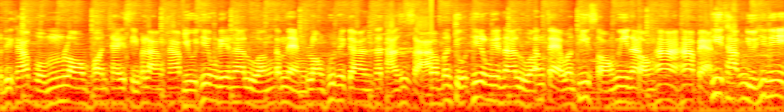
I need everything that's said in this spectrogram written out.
วัสดีครับ ผมรองพรชัยศรีพรามครับ อยู่ที่โรงเรียนนาหลวงตำแหน่งรองผู้อำนการสถานศึกษามาบรรจุที่โรงเรียนนาหลวงตั้งแต่วันที่ 2 มีนา2558 ที่ทำอยู่ที่นี่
